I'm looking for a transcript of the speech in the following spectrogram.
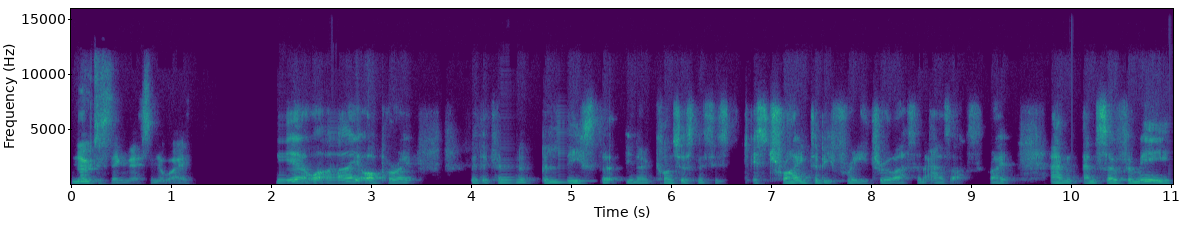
noticing this in a way. Yeah, well, I operate with the kind of beliefs that you know consciousness is is trying to be free through us and as us right and and so for me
